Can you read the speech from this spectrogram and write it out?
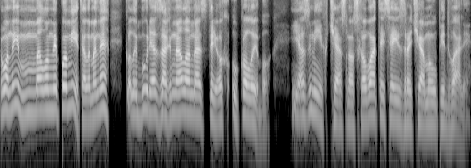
Вони мало не помітили мене, коли буря загнала нас трьох у колибу. Я зміг вчасно сховатися із речами у підвалі.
